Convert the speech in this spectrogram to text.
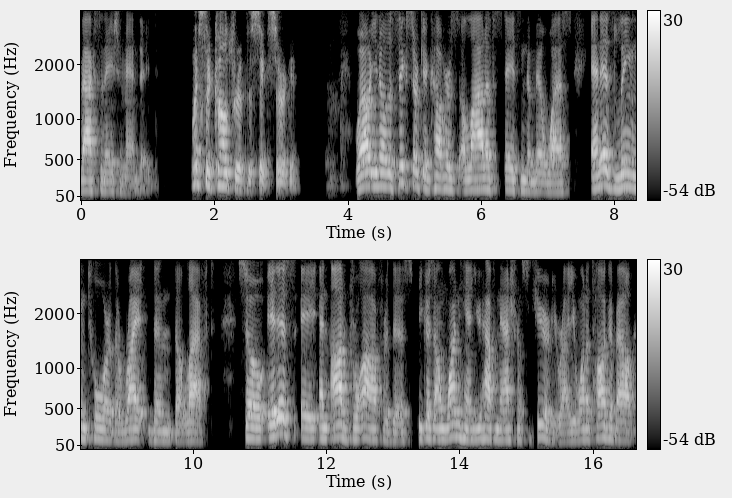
vaccination mandate. what's the culture of the sixth circuit Well, you know, the Sixth Circuit covers a lot of states in the Midwest and is leaning toward the right than the left. So it is a, an odd draw for this because on one hand, you have national security, right? You want to talk about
